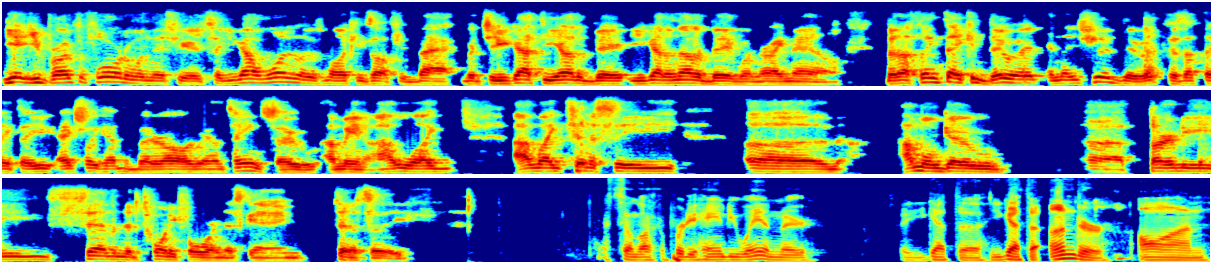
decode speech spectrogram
Yeah, you broke the Florida one this year, so you got one of those monkeys off your back, but you got the other big, you got another big one right now. But I think they can do it, and they should do it because I think they actually have a better all-around team. So, I mean, I like, I like Tennessee. Uh, I'm gonna go uh, 37 to 24 in this game, Tennessee. That sounds like a pretty handy win there. So you got the you got the under on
